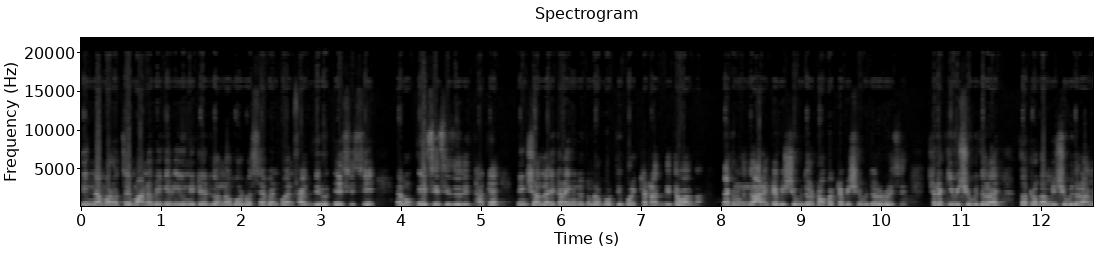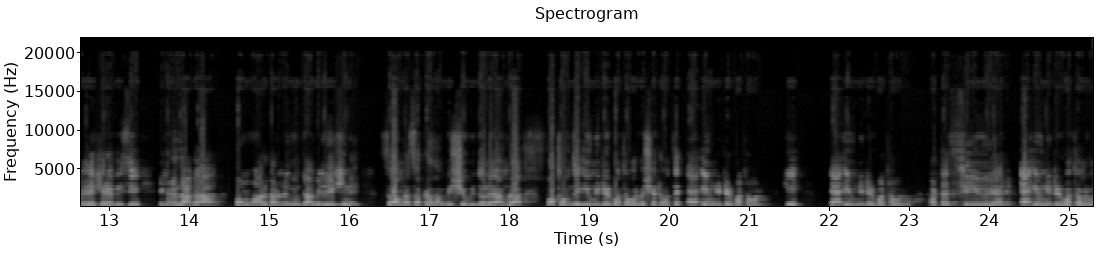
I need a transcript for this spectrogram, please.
তিন নম্বর হচ্ছে মানবিকের ইউনিটের জন্য বলব seven point five zero SSC এবং এসিসি যদি থাকে ইনশাল্লাহ এখানে কিন্তু তোমরা ভর্তি পরীক্ষাটা দিতে পারবা। এখন কিন্তু আরেকটা বিশ্ববিদ্যালয় টপ একটা বিশ্ববিদ্যালয় রয়েছে। সেটা কি বিশ্ববিদ্যালয়? চট্টগ্রাম বিশ্ববিদ্যালয়। আমি লিখে রেখেছি, এখানে জায়গা কম হওয়ার কারণে কিন্তু আমি লিখি নাই। তো আমরা চট্টগ্রাম বিশ্ববিদ্যালয়ে আমরা প্রথম যে ইউনিটের কথা বলব, সেটা হচ্ছে এ ইউনিটের কথা বলব। কি? এ ইউনিটের কথা বলব। অর্থাৎ সিইউ এর এ ইউনিটের কথা বলব।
